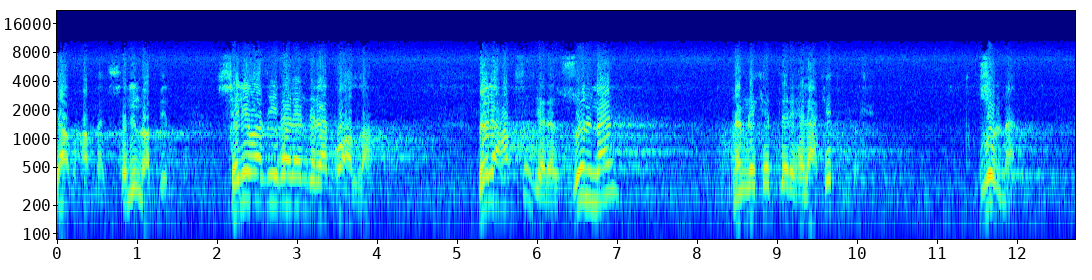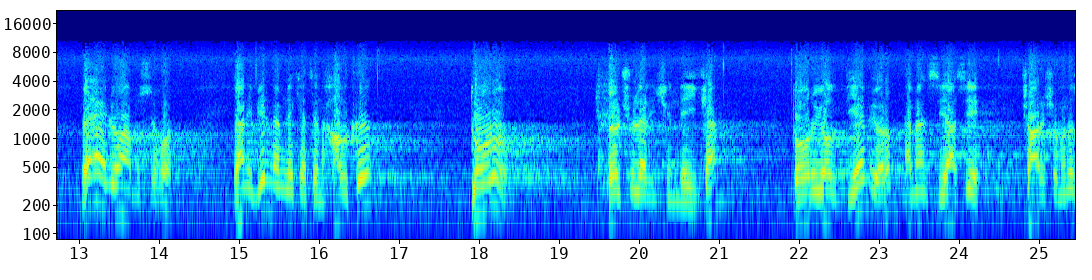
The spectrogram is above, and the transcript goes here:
ya Muhammed senin Rabbin seni vazifelendiren o Allah böyle haksız yere zulmen memleketleri helak etmiyor. Zulmen ve ehluha muslihun yani bir memleketin halkı doğru ölçüler içindeyken doğru yol diyemiyorum. Hemen siyasi çağrışımınız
